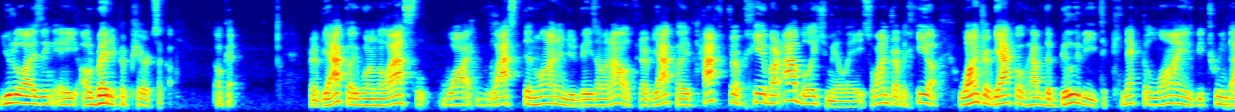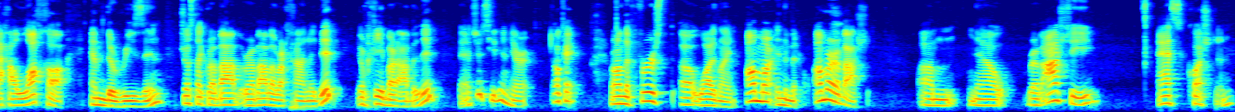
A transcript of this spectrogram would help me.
utilizing a already prepared sukkah. Okay. Rabbi Yaakov, we're on the last last thin line in Yud Beis Aleph. Rabbi Yaakov, Hach Rabbi Chia bar Abba So why did Rabbi Chia, why did Rabbi Yaakov have the ability to connect the lines between the halacha and the reason, just like Rabbi Rabbi Bar did, Rabbi bar Abba did? The answer is he didn't hear it. Okay, we're on the first uh, wide line. Amar in the middle. Amar Rav Ashi. Um, now Rav Ashi asked a question.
